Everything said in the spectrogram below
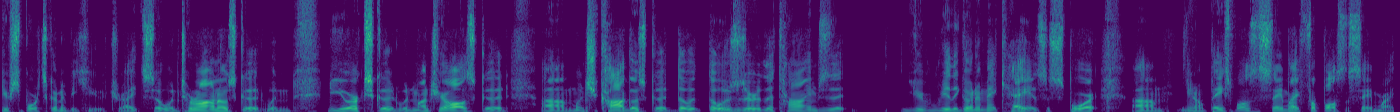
your sport's going to be huge, right? So when Toronto's good, when New York's good, when Montreal's good, um, when Chicago's good, those those are the times that you're really going to make hay as a sport. Um, you know, baseball's the same way, football's the same way.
